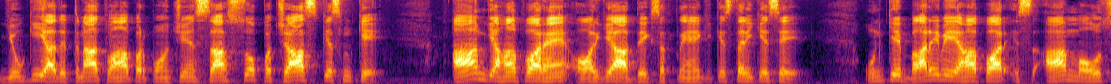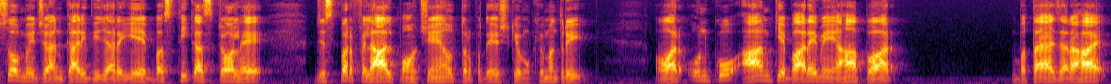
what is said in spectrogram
योगी आदित्यनाथ वहाँ पर पहुँचे हैं। 750 किस्म के आम यहाँ पर हैं और यह आप देख सकते हैं कि किस तरीके से उनके बारे में यहाँ पर इस आम महोत्सव में जानकारी दी जा रही है। बस्ती का स्टॉल है जिस पर फ़िलहाल पहुँचे हैं उत्तर प्रदेश के मुख्यमंत्री और उनको आम के बारे में यहाँ पर बताया जा रहा है।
